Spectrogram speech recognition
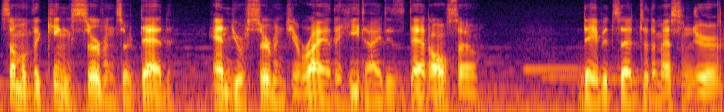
Some of the king's servants are dead, and your servant Uriah the Hittite is dead also. David said to the messenger,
